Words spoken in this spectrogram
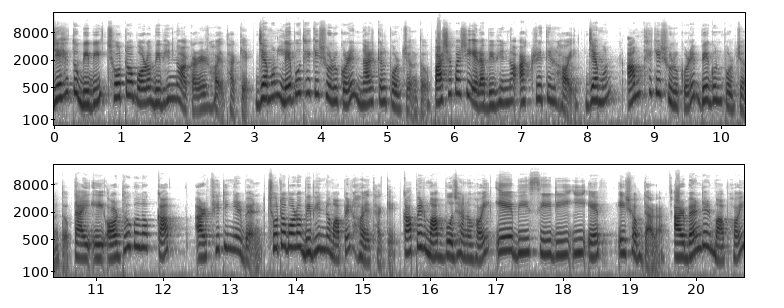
যেহেতু বিবি ছোট, বড় বিভিন্ন আকারের হয়ে থাকে, যেমন লেবু থেকে শুরু করে নারকেল পর্যন্ত। পাশাপাশি এরা বিভিন্ন আকৃতির হয়, যেমন আম থেকে শুরু করে বেগুন পর্যন্ত। তাই এই অর্ধগোলক কাপ আর ফিটিং এর ব্যান্ড। ছোট, বড় বিভিন্ন মাপের হয়ে থাকে। কাপের মাপ বোঝানো হয় A B C D E F এইসব দ্বারা। আর ব্যান্ডের মাপ হয়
